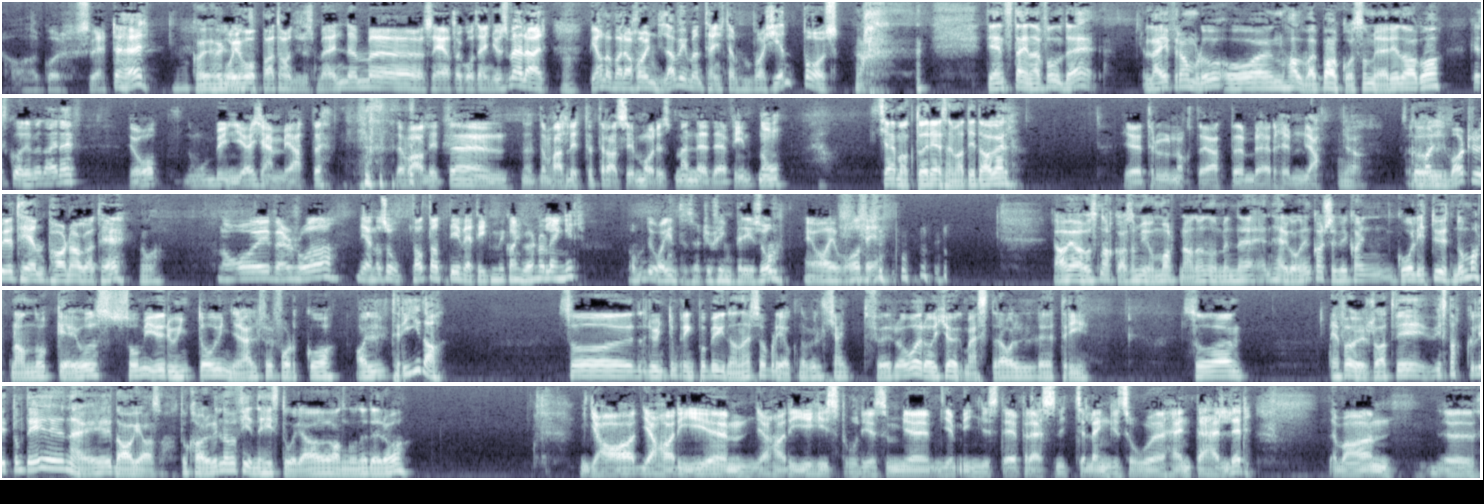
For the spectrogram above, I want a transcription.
Ja, det går svært det her. Og jeg håper at handelsmenn de, eh, sier at det har gått enda mer her. Vi har nå bare handla, vi, men tenk dem som var kjent på oss. Ja. Det er en Steinar Folde, Leif Ramlo og en Halvard Bakås som er i dag òg. Hvordan går det med deg, Leif? Jo, nå begynner jeg å komme igjen. Det var litt, eh, det var litt trasig i morges, men det er fint nå. Kommer dere til å reise hjem igjen i dag, eller? Jeg tror nok det at det blir hjem, ja. Ja. Halvard tror jeg til en par dager til. Ja. Nå i da. De er nå så opptatt at de vet ikke om vi kan gjøre noe lenger. Om du var interessert i skinnprisene. Ja, jeg var det. Ja, vi har jo snakka så mye om martnene, men eh, denne gangen kanskje vi kan gå litt utenom martnene. Dere er jo så mye rundt og underholder for folk og alle tre, da. Så rundt omkring på bygdene her så blir dere vel kjent for å være kjøgmestere alle tre. Så eh, jeg foreslår at vi, vi snakker litt om det nei, i dag, ja, altså. Dere har vel noen fine historier angående det òg? Ja, jeg har i, eh, jeg historie som jeg, jeg minnes det forresten ikke så lenge så eh, hendte heller. Det var øh,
